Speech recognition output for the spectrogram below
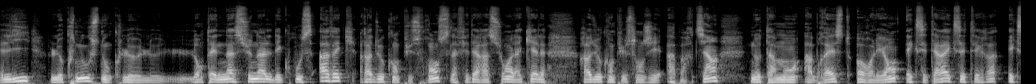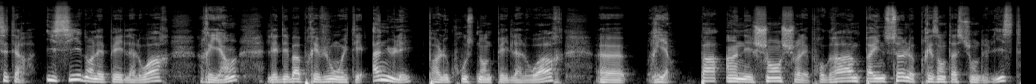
lie le CNUS, donc l'antenne nationale des CRUS, avec Radio Campus France, la fédération à laquelle Radio Campus Angers appartient, notamment à Brest, Orléans, etc., etc., etc. Ici, dans les Pays de la Loire, rien. Les débats prévus ont été annulés par le CRUS Nantes Pays de la Loire. Euh, rien. Pas un échange sur les programmes, pas une seule présentation de liste.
